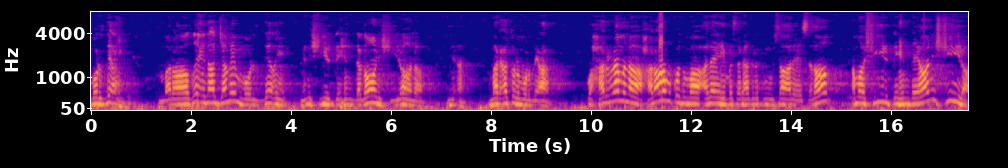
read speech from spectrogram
مرضع مراضع دا جمع مرضع یعنی شیر دہندگان شیرانا مرأت المرضعہ وحرمنا حرام قد ما علیہ بسر حضرت موسیٰ علیہ السلام۔ اما شیر دہندیان شیرہ۔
